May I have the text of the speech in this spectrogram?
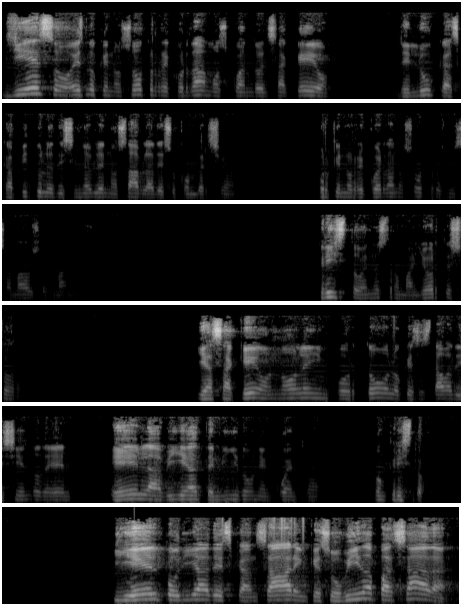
Y eso es lo que nosotros recordamos cuando el saqueo de Lucas capítulo 19 nos habla de su conversión, porque nos recuerda a nosotros, mis amados hermanos. Cristo es nuestro mayor tesoro. Y a Saqueo no le importó lo que se estaba diciendo de él. Él había tenido un encuentro con Cristo. Y él podía descansar en que su vida pasada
